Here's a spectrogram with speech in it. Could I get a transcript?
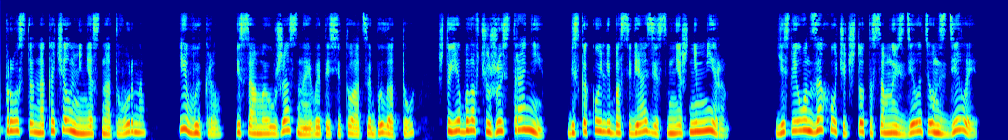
просто накачал меня снотворным и выкрал. И самое ужасное в этой ситуации было то, что я была в чужой стране, без какой-либо связи с внешним миром. Если он захочет что-то со мной сделать, он сделает,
